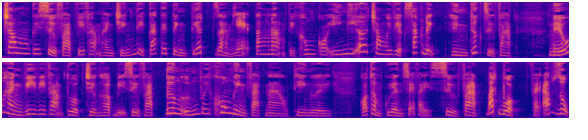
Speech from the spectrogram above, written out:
Trong cái xử phạt vi phạm hành chính thì các cái tình tiết giảm nhẹ tăng nặng thì không có ý nghĩa trong cái việc xác định hình thức xử phạt. Nếu hành vi vi phạm thuộc trường hợp bị xử phạt tương ứng với khung hình phạt nào thì người có thẩm quyền sẽ phải xử phạt bắt buộc phải áp dụng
